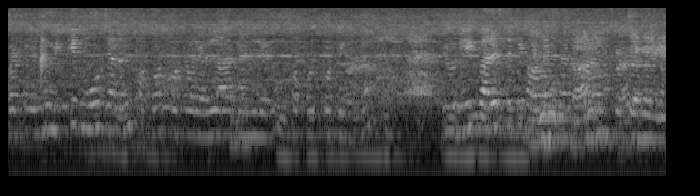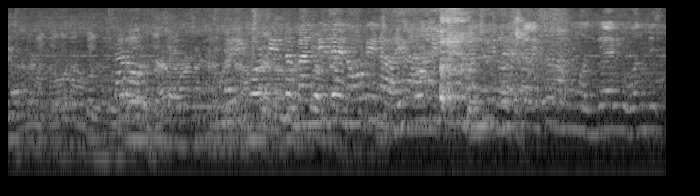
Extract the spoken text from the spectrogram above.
ಬಟ್ ಇನ್ನು ಮಿಕ್ಕಿದ ಮೂರು ಜನ ಸಪೋರ್ಟ್ ಕೊಟ್ಟರು ಎಲ್ಲ ಗಂಡಿರು ಸಪೋರ್ಟ್ ಕೊಟ್ಟಿದ್ದಾರೆ ಇವ್ರು ಈ ಪರಿಸ್ಥಿತಿ ಹೈಕೋರ್ಟಿಂದ ಬಂದಿದೆ ನೋಡಿ ನಾ ಹೈಕೋರ್ಟಿಂದ ಬಂದಿದೆ ವರ್ಷ ಆಯ್ತು ನಾವು ಮದುವೆ ಆಗಿ ಒಂದು ದಿವಸ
